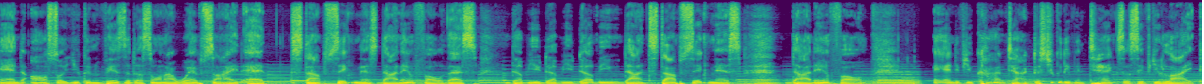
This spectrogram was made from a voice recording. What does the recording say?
And also, you can visit us on our website at stopsickness.info. That's www.stopsickness.info. And if you contact us, you could even text us if you like.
